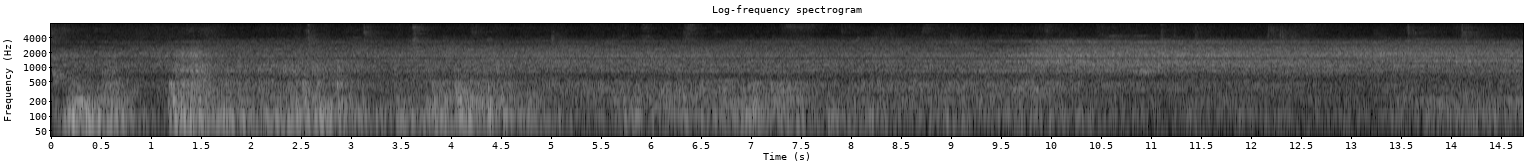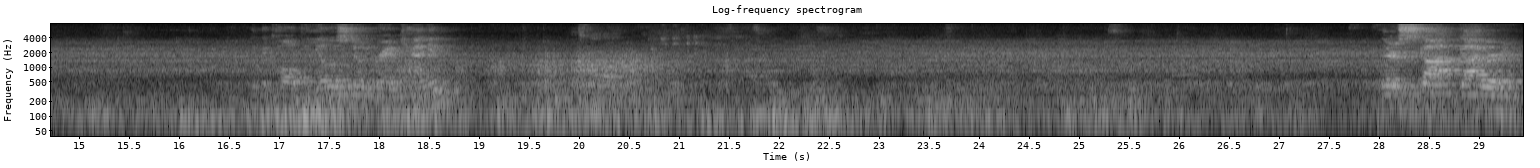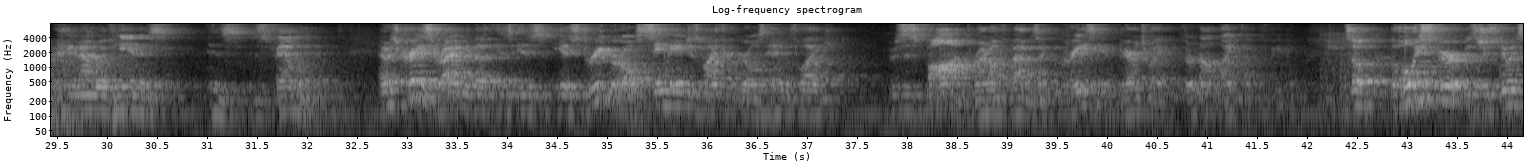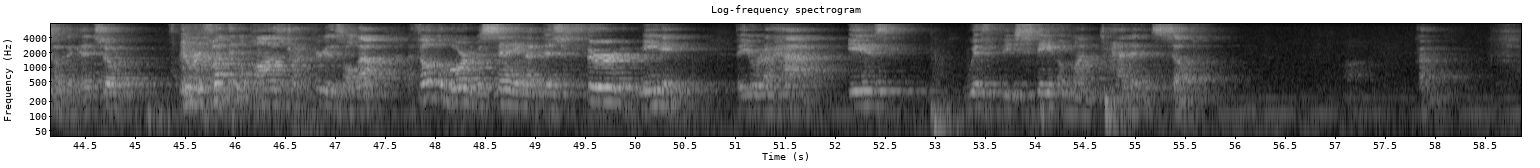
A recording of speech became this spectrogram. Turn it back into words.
think they call it the Yellowstone Grand Canyon. It's not on. There's Scott, guy we're hanging out with, he and his his his family. And it was crazy, right? I mean, the, his, his, he has three girls, same age as my three girls, and it was like, there was this bond right off the bat. It was like crazy. And parents were like, they're not like that with people. So the Holy Spirit was just doing something. And so were reflecting upon this, trying to figure this all out. I felt the Lord was saying that this third meeting that you were to have is with the state of Montana itself. Okay?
